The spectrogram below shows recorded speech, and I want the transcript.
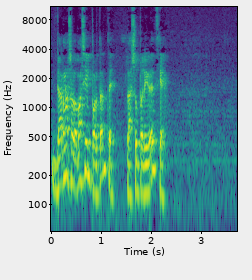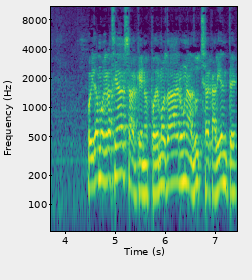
darnos a lo más importante, la supervivencia. Hoy damos gracias a que nos podemos dar una ducha caliente,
